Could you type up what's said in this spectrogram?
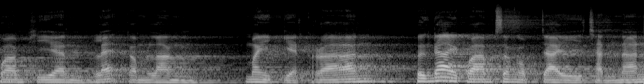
ความเพียรและกำลัง ไม่เกียจคร้าน พึงได้ความสงบใจฉันนั้น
